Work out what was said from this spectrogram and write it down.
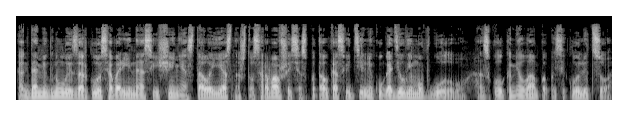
Когда мигнуло и зажглось аварийное освещение, стало ясно, что сорвавшийся с потолка светильник угодил ему в голову, осколками лампы посекло лицо.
